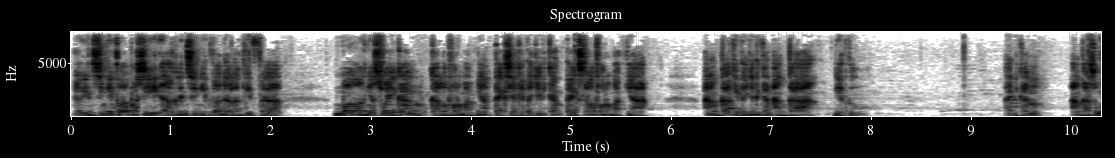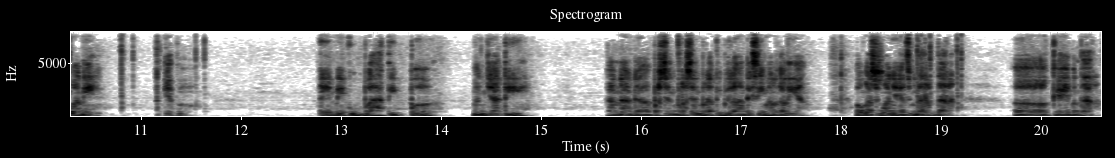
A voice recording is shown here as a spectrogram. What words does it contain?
cleansing itu apa sih? Ya, cleansing itu adalah kita menyesuaikan kalau formatnya teks ya kita jadikan teks, kalau formatnya angka kita jadikan angka gitu. Nah, ini kan angka semua nih, gitu. Ini ubah tipe menjadi karena ada persen-persen berarti bilangan desimal kali ya. Oh nggak semuanya ya, sebentar, bentar. Uh, Oke, okay, bentar.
